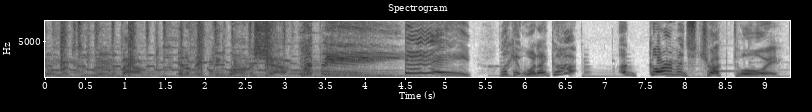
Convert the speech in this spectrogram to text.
so much to learn about. It'll make you want to shout, Blippi! Hey, look at what I got. A garbage truck toy.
